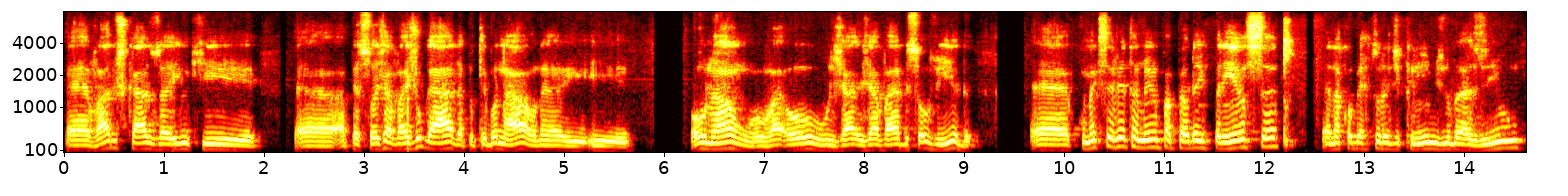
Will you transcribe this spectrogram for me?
é, vários casos aí em que é, a pessoa já vai julgada para o tribunal, né, e, e, ou não, ou, vai, ou já, já vai absolvida. É, como é que você vê também o papel da imprensa é, na cobertura de crimes no Brasil,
